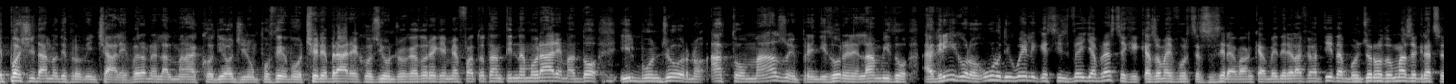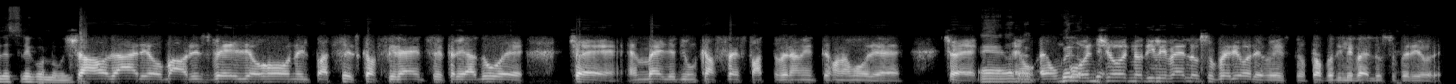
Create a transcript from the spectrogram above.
E poi ci danno dei provinciali, però nell'almanacco di oggi non potevo celebrare così un giocatore che mi ha fatto tanto innamorare, ma do il buongiorno a Tommaso, imprenditore nell'ambito agricolo, uno di quelli che si sveglia presto e che casomai forse stasera va anche a vedere la partita. Buongiorno Tommaso e grazie di essere con noi. Ciao Dario, ma risveglio con il pazzesco a Firenze 3 a 2, cioè è meglio di un caffè fatto veramente con amore. Eh. Cioè, eh, è un, è un buongiorno di livello superiore questo, proprio di livello superiore.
